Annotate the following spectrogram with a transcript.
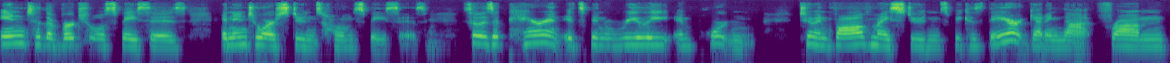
into the virtual spaces and into our students' home spaces. So, as a parent, it's been really important to involve my students because they aren't getting that from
